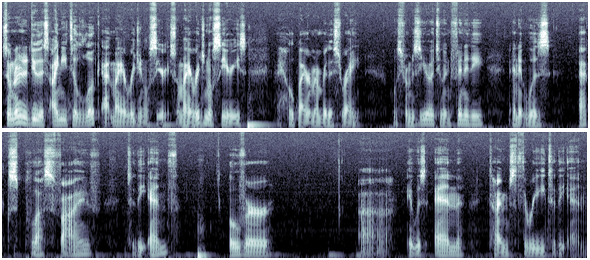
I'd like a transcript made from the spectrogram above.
so in order to do this, I need to look at my original series. So my original series, I hope I remember this right, was from 0 to infinity, and it was x plus 5 to the nth over, uh, it was n times 3 to the n,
